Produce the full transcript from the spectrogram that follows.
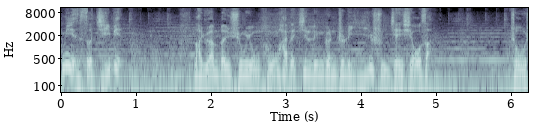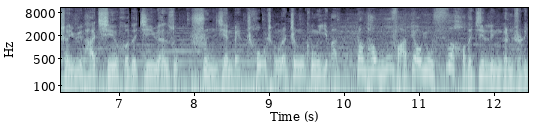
面色急变。那原本汹涌澎湃的金灵根之力一瞬间消散，周身与他亲和的金元素瞬间被抽成了真空一般，让他无法调用丝毫的金灵根之力。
